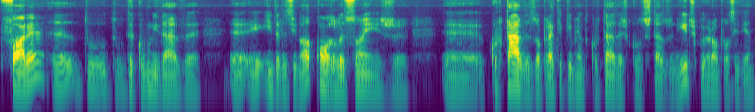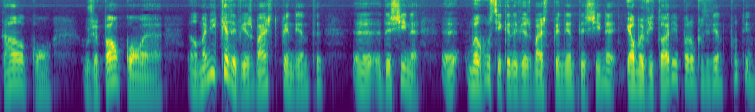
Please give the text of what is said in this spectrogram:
fora do, do, da comunidade internacional, com relações eh, cortadas ou praticamente cortadas com os Estados Unidos, com a Europa Ocidental, com o Japão, com a Alemanha e cada vez mais dependente da China. Uma Rússia cada vez mais dependente da China é uma vitória para o presidente Putin.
